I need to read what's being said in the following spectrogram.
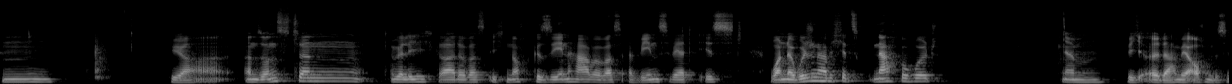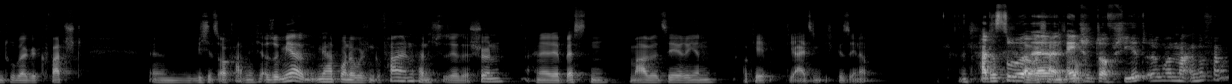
Hm. Ja, ansonsten überlege ich gerade, was ich noch gesehen habe, was erwähnenswert ist. Wonder Vision habe ich jetzt nachgeholt. Ähm, ich, äh, da haben wir auch ein bisschen drüber gequatscht. Ähm, wie ich jetzt auch gerade nicht. Also mir, mir hat Wonder Vision gefallen, fand ich sehr, sehr schön. Eine der besten Marvel-Serien. Okay, die einzige, die ich gesehen habe. Hattest du äh, Agent of Shield irgendwann mal angefangen?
